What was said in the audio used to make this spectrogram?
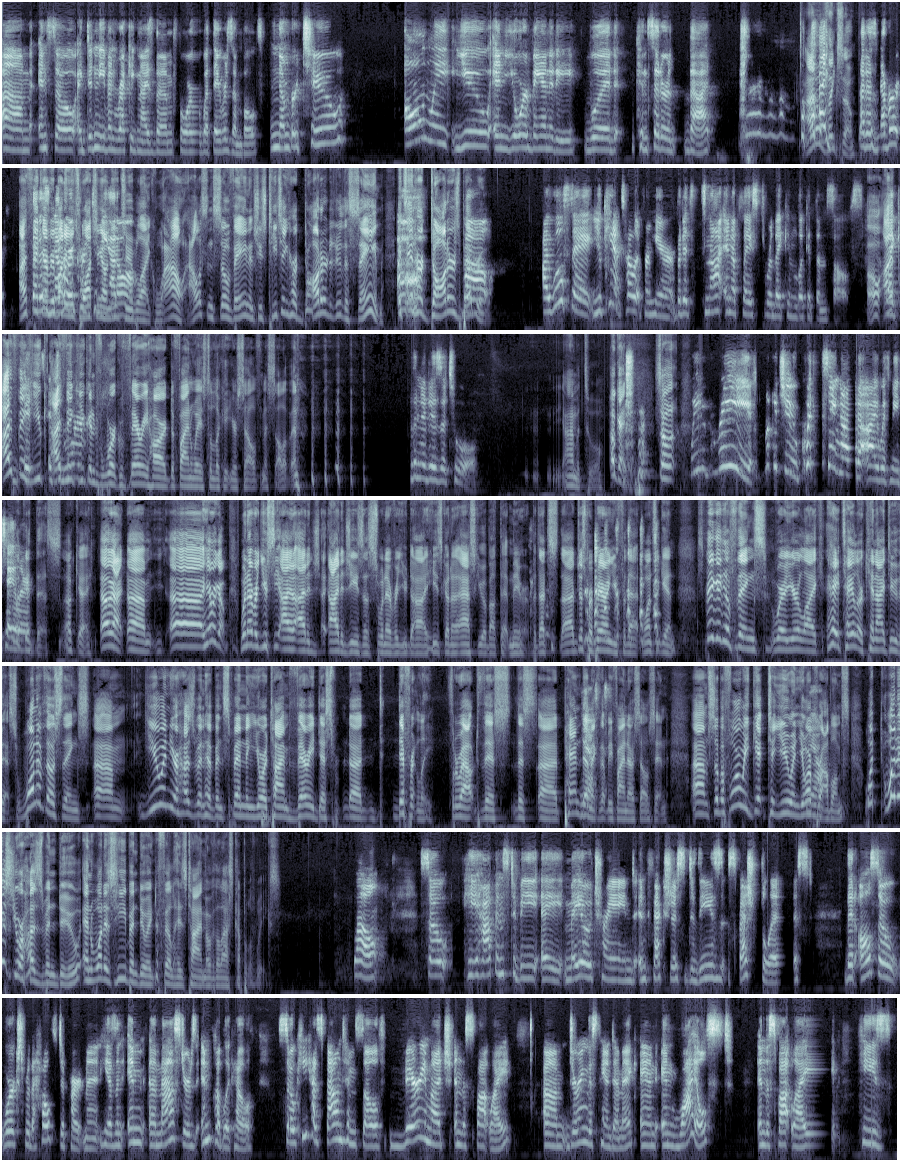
Um, and so I didn't even recognize them for what they resembled. Number two, only you and your vanity would consider that. I don't Like, think so. that has never I think has everybody that's watching on YouTube, like, wow, Allison's so vain and she's teaching her daughter to do the same. It's in Oh, her daughter's bedroom. Well, I will say you can't tell it from here, but it's not in a place where they can look at themselves. Oh, Like, I, I think it's- you. it's I think more- you can work very hard to find ways to look at yourself, Miss Sullivan. Then it is a tool. I'm a tool. Okay, so We agree. Look at you. Quit saying eye to eye with me, Taylor. look at this. Okay, all right. Um, uh, here we go. Whenever you see eye to eye to, eye to Jesus, whenever you die, he's gonna ask you about that mirror. But that's I'm just preparing you for that. Once again, speaking of things where you're like, "Hey, Taylor, can I do this?" One of those things. Um, you and your husband have been spending your time very dis- uh, d- differently throughout this this uh, pandemic Yes. that we find ourselves in. Um, so before we get to you and your Yeah. problems, what what does your husband do, and what has he been doing to fill his time over the last couple of weeks? Well, so he happens to be a Mayo trained infectious disease specialist that also works for the health department. He has an M- a master's in public health. So he has found himself very much in the spotlight um, during this pandemic. And, and whilst in the spotlight, he's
